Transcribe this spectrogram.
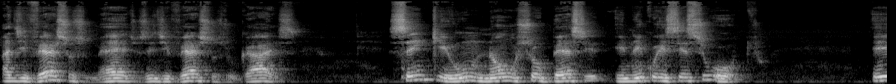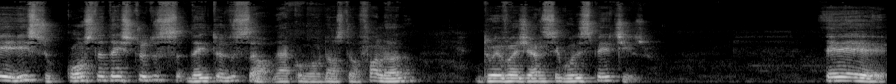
a diversos médios em diversos lugares, sem que um não soubesse e nem conhecesse o outro. E isso consta da introdução, da introdução né, como nós estamos falando, do Evangelho segundo o Espiritismo. E,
